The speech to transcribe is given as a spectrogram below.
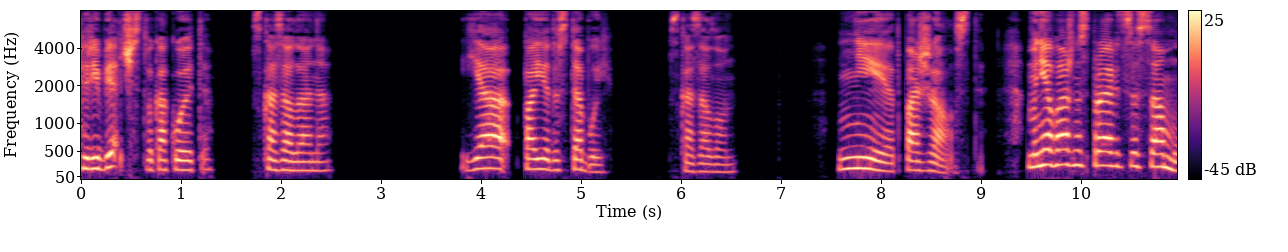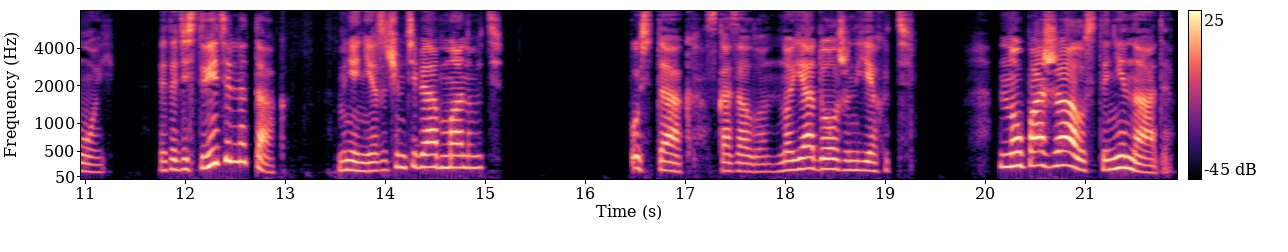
«Ребячество какое-то», — сказала она. «Я поеду с тобой», — сказал он. «Нет, пожалуйста. Мне важно справиться самой. Это действительно так. Мне незачем тебя обманывать». «Пусть так», — сказал он, — «но я должен ехать». «Ну, пожалуйста, не надо.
